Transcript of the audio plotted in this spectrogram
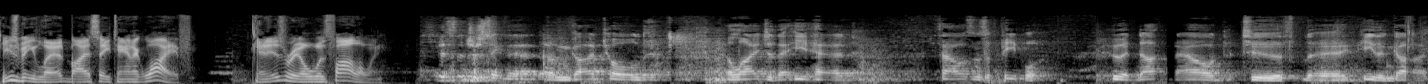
He was being led by a satanic wife, and Israel was following. It's interesting that um, God told Elijah that he had thousands of people who had not bowed to the heathen God.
